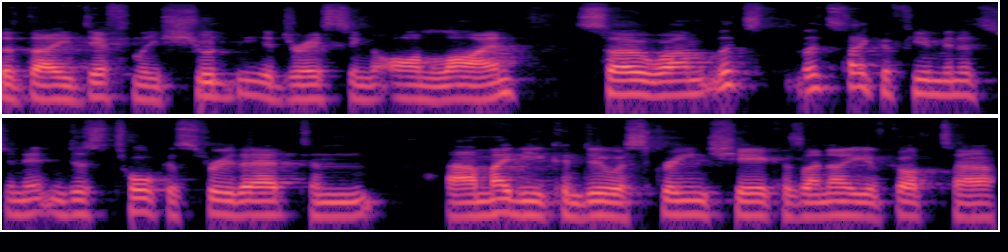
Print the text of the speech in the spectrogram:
that they definitely should be addressing online. So um, let's let's take a few minutes, Jeanette, and just talk us through that and uh, maybe you can do a screen share because I know you've got uh,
